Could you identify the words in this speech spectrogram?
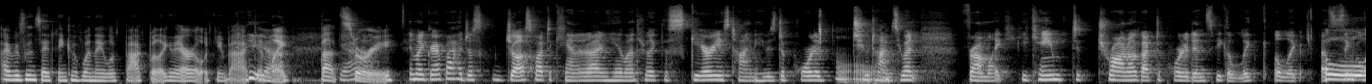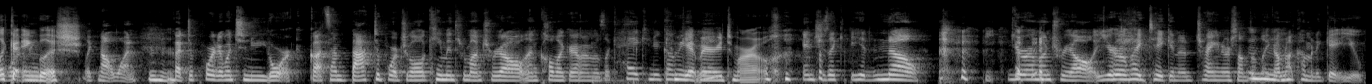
I was gonna say think of when they look back, but like they are looking back and like that Yeah. story. And my grandpa had just just got to Canada and he went through like the scariest time. He was deported two times. He went from like he came to Toronto, got deported, didn't speak a lick a, like a Oh, single like word a of English. like not one. Mm-hmm. Got deported, went to New York, got sent back to Portugal, came in through Montreal, and called my grandma and was like, "Hey, can you come We get, get me?" married tomorrow. And she's like, "No, you're in Montreal. You're like taking a train or something. Like I'm mm-hmm. not coming to get you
